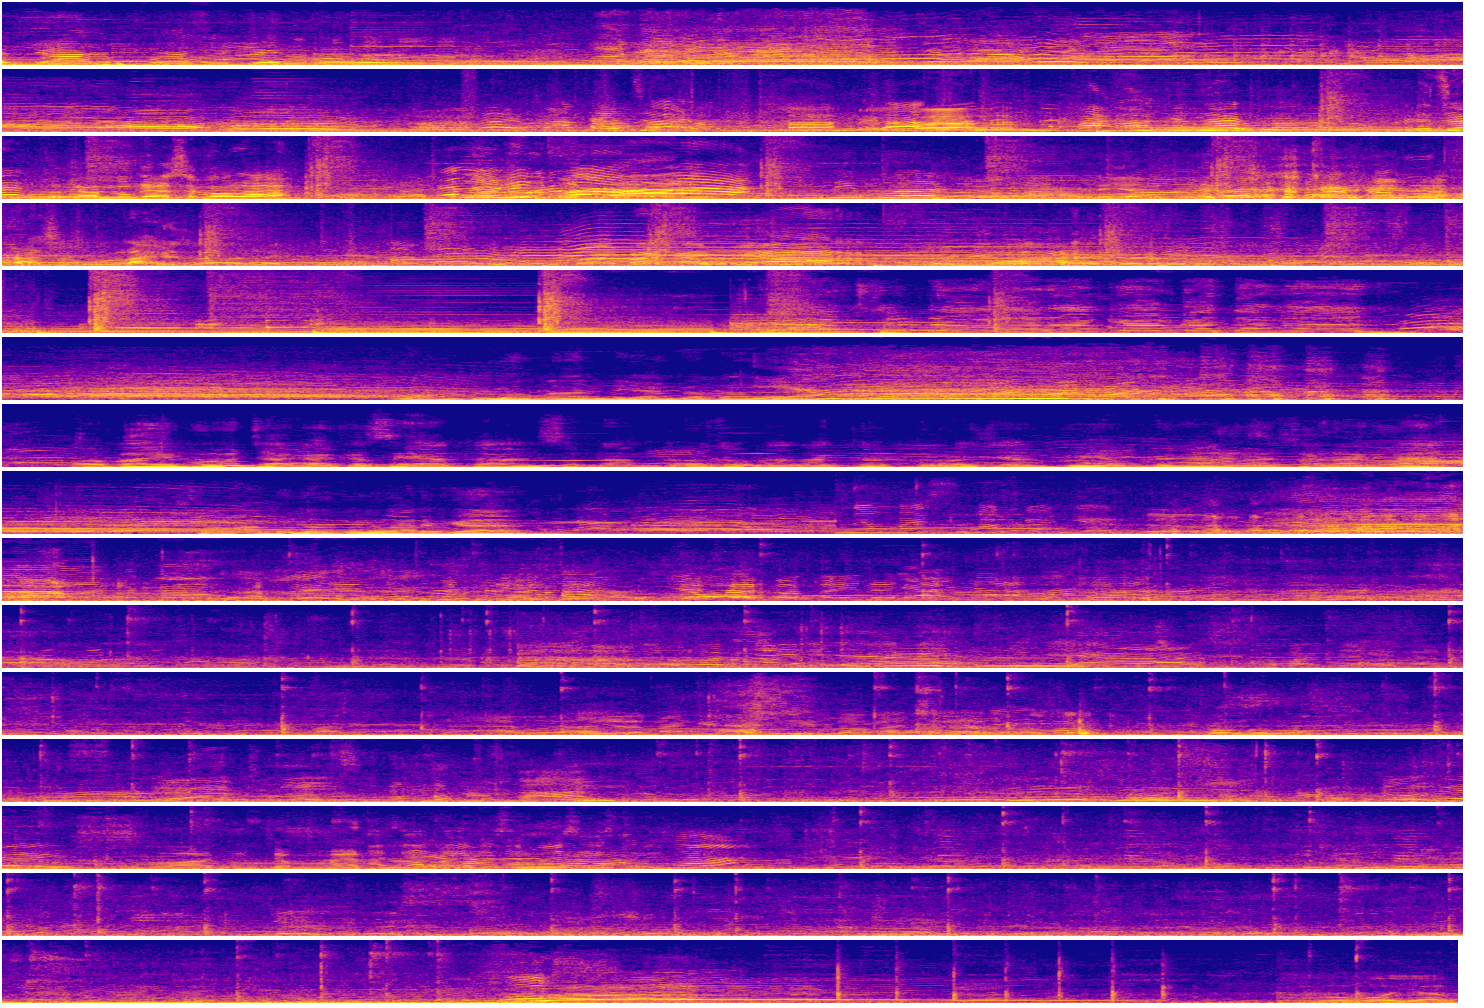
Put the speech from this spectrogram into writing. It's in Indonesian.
Ganjar presidenku. Kamu nggak sekolah? Libur, Pak. Libur. Nggak sekolah ya soalnya. Bapak Ganjar. Yang sudah olahraga angkat tangan. Yang belum mandi angkat tangan. Bapak Ibu jaga kesehatan, senam terus, olahraga terus, yang guyup dengan masyarakat. Salam untuk keluarga. Wah, dicemet sama ibu. Bawa ya,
